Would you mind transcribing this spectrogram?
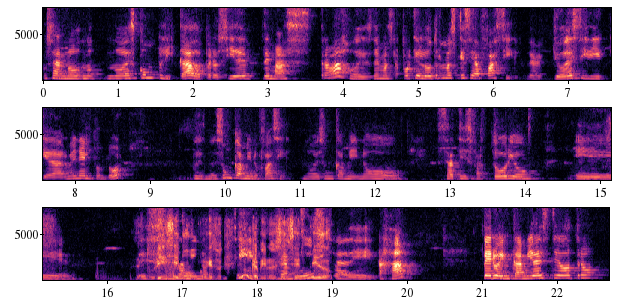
o sea, no, no, no es complicado, pero sí de, más trabajo, es de más, porque el otro no es que sea fácil. yo decidir quedarme en el dolor, pues no es un camino fácil, no es un camino satisfactorio. Eh, es durísimo, porque es un camino sin sentido. ajá. Pero en cambio este otro,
